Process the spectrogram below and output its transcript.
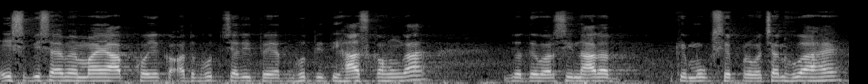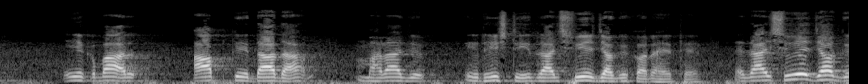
इस विषय में मैं आपको एक अद्भुत चरित्र, अद्भुत इतिहास कहूँगा, जो देवर्षि नारद के मुख से प्रवचन हुआ है। एक बार आपके दादा महाराज युधिष्ठिर राजस्वीय यज्ञ कर रहे थे। राजस्वीय यज्ञ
